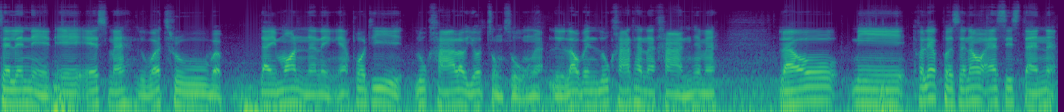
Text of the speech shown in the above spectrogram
s e l e n a t e AS ไหมหรือว่า True แบบ Diamond อะไรเงี้ย พวกที่ลูกค้าเรายศสูงๆอะ่ะ หรือเราเป็นลูกค้าธนาคารใช่ไหม แล้วมีเขาเรียก personal assistant อะ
